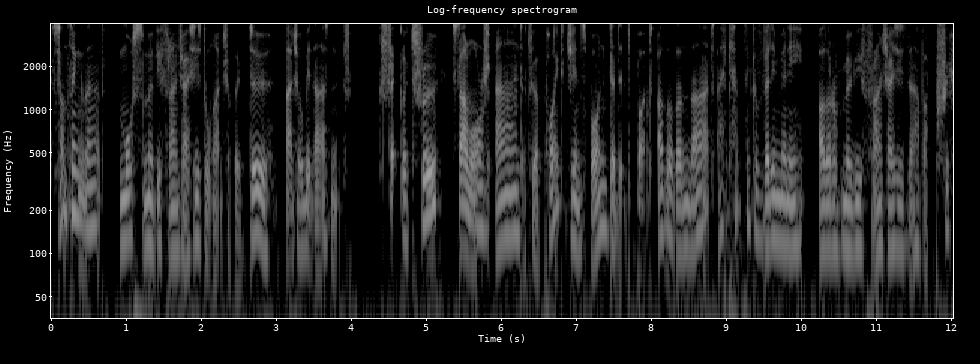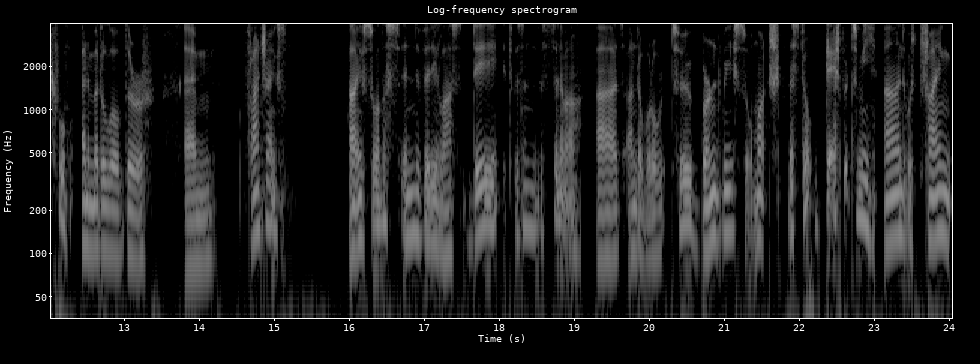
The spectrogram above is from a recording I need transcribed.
something that most movie franchises don't actually do. Actually, that isn't tr- strictly true. Star Wars and to a point James Bond did it, but other than that, I can't think of very many other movie franchises that have a prequel in the middle of their um, franchise. I saw this in the very last day. It was in the cinema as Underworld 2 burned me so much. This felt desperate to me and was trying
